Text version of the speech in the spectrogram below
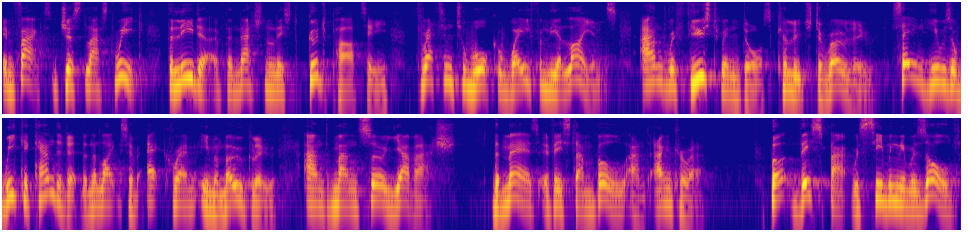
In fact, just last week, the leader of the nationalist Good Party threatened to walk away from the alliance and refused to endorse Kılıçdaroğlu, saying he was a weaker candidate than the likes of Ekrem İmamoğlu and Mansur Yavaş the mayors of Istanbul and Ankara. But this spat was seemingly resolved,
